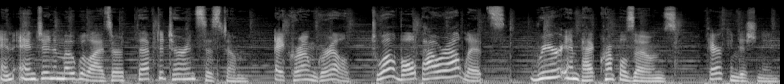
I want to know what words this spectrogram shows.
an engine immobilizer theft deterrent system, a chrome grille, 12 volt power outlets, rear impact crumple zones, air conditioning,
